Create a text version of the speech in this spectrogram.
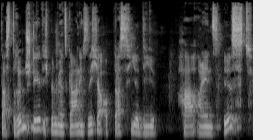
das drin steht. Ich bin mir jetzt gar nicht sicher, ob das hier die H1 ist.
